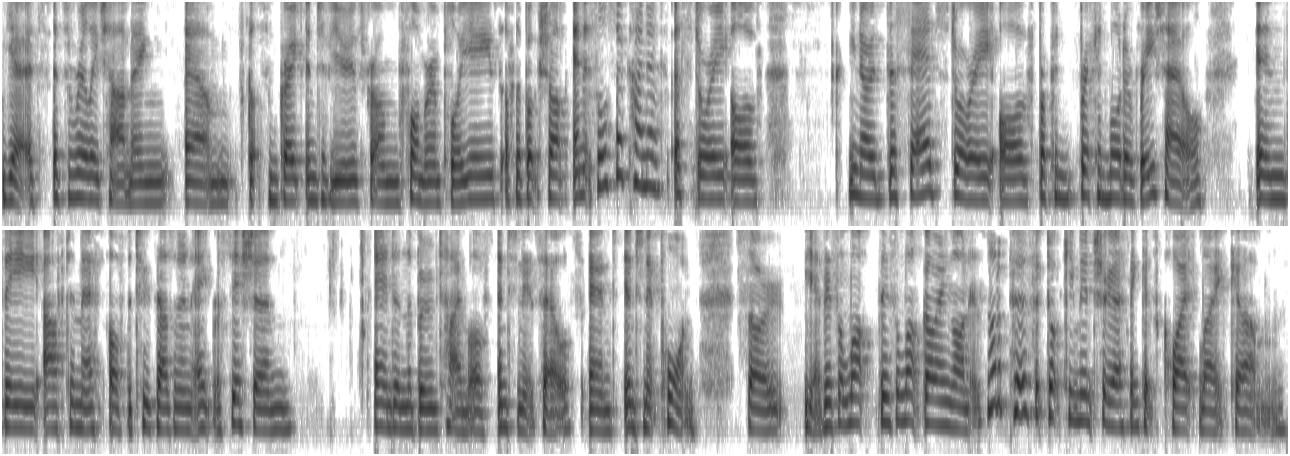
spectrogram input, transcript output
yeah, it's it's really charming. Um, it's got some great interviews from former employees of the bookshop, and it's also kind of a story of, you know, the sad story of brick and, brick and mortar retail in the aftermath of the 2008 recession and in the boom time of internet sales and internet porn. So yeah, there's a lot there's a lot going on. It's not a perfect documentary. I think it's quite like um,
